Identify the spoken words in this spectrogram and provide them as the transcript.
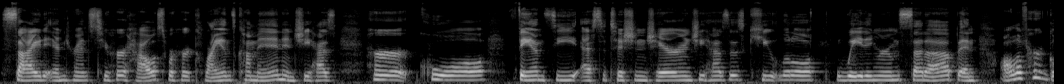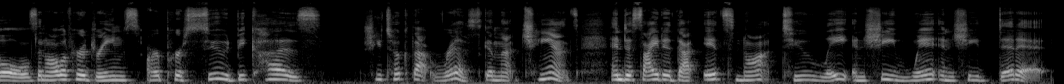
side entrance to her house where her clients come in and she has her cool fancy esthetician chair and she has this cute little waiting room set up and all of her goals and all of her dreams are pursued because she took that risk and that chance and decided that it's not too late. And she went and she did it.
